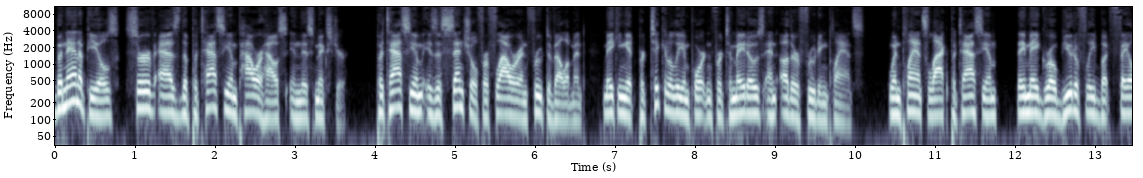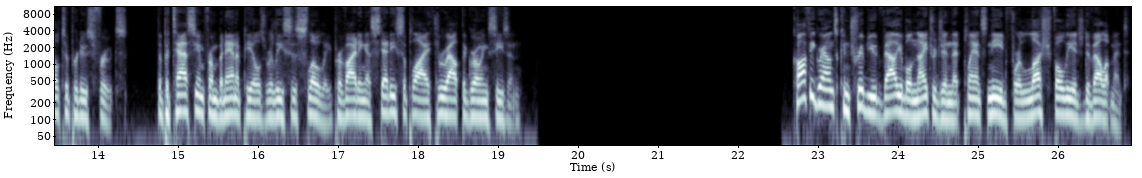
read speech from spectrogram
Banana peels serve as the potassium powerhouse in this mixture. Potassium is essential for flower and fruit development, making it particularly important for tomatoes and other fruiting plants. When plants lack potassium, they may grow beautifully but fail to produce fruits. The potassium from banana peels releases slowly, providing a steady supply throughout the growing season. Coffee grounds contribute valuable nitrogen that plants need for lush foliage development.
